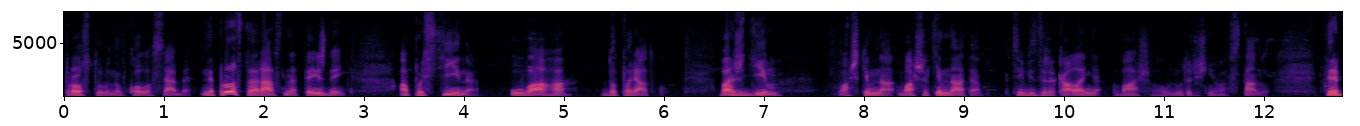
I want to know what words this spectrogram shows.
простору навколо себе. Не просто раз на тиждень, а постійна увага до порядку. Ваш дім, ваш кімна, ваша кімната це відзеркалення вашого внутрішнього стану. Ти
